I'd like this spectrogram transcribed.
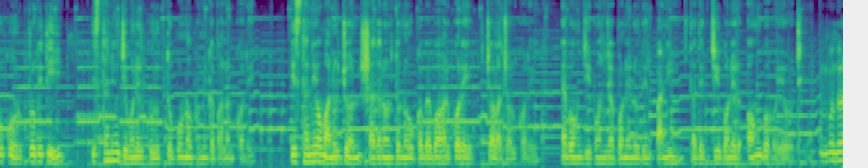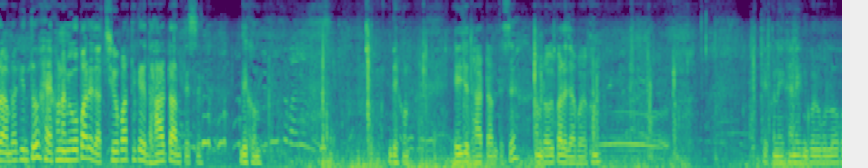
পুকুর প্রভৃতি স্থানীয় জীবনের গুরুত্বপূর্ণ ভূমিকা পালন করে। স্থানীয় মানুষজন সাধারণত নৌকা ব্যবহার করে চলাচল করে এবং জীবনযাপনে নদীর পানি তাদের জীবনের অঙ্গ হয়ে ওঠে। বন্ধুরা, আমরা কিন্তু এখন আমি ওপারে যাচ্ছি। ওপার থেকে ধার টানতেছে। দেখুন। দেখুন। এই যে ধার টানতেছে। আমরা ওই পারে যাব এখন। দেখুন, এখানে গরুগুলো,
